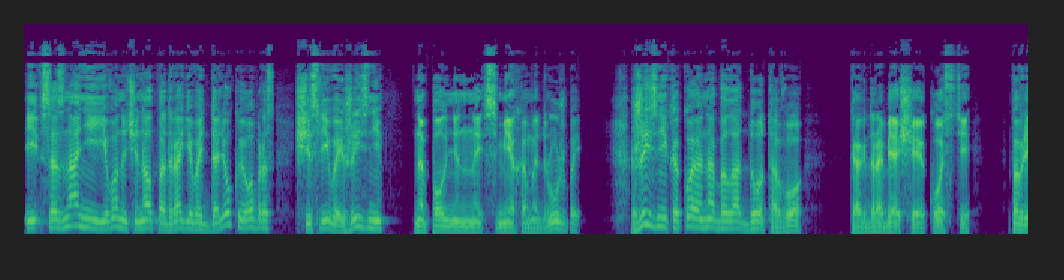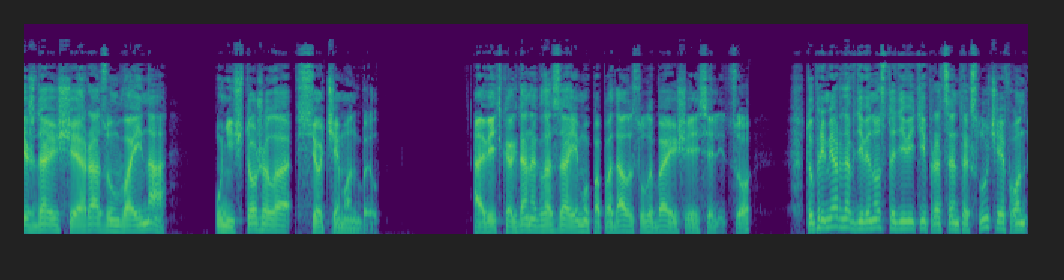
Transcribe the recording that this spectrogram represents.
и в сознании его начинал подрагивать далекий образ счастливой жизни, наполненной смехом и дружбой, жизни, какой она была до того, как дробящие кости, повреждающая разум война, уничтожила все, чем он был. А ведь когда на глаза ему попадалось улыбающееся лицо, то примерно в 99% случаев он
